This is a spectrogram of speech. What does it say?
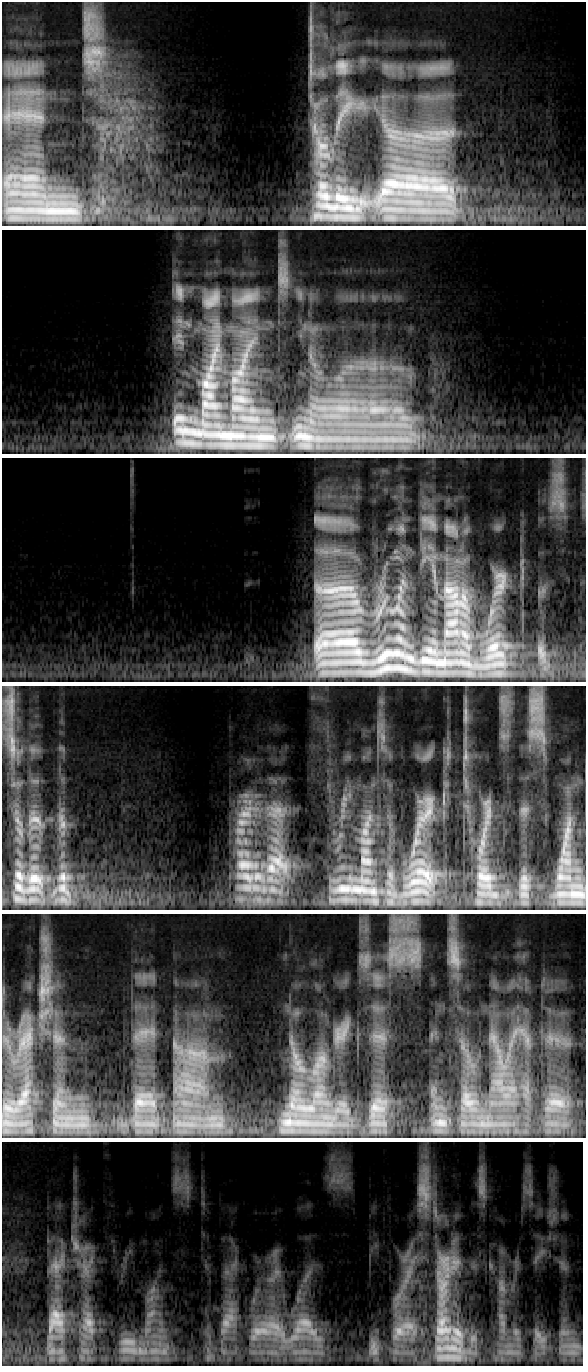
and totally. Uh, in my mind, you know, uh, uh, ruined the amount of work. So the, the prior to that three months of work towards this one direction that um, no longer exists, and so now I have to backtrack three months to back where I was before I started this conversation,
